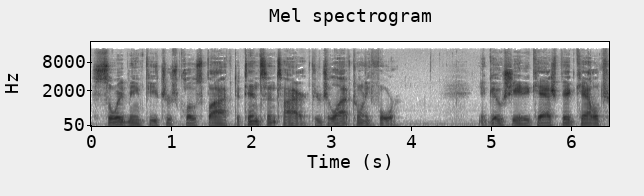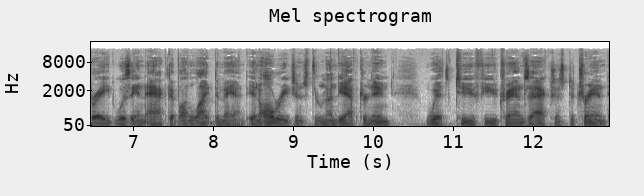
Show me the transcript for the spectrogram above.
Soybean futures closed 5 to 10 cents higher through July of 24. Negotiated cash fed cattle trade was inactive on light demand in all regions through Monday afternoon, with too few transactions to trend,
